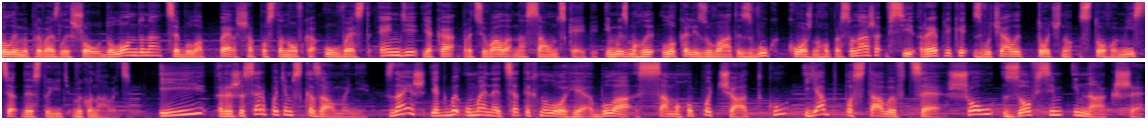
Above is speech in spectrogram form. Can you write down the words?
Коли ми привезли шоу до Лондона, це була перша постановка у Вест-Енді, яка працювала на саундскейпі. І ми змогли локалізувати звук кожного персонажа. Всі репліки звучали точно з того місця, де стоїть виконавець. І режисер потім сказав мені: знаєш, якби у мене ця технологія була з самого початку, я б поставив це шоу зовсім інакше.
